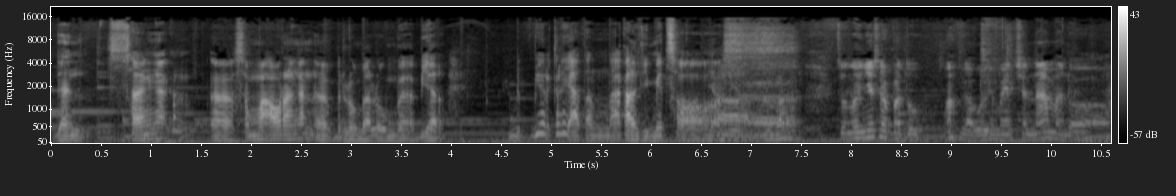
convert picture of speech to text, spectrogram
dan sayangnya kan eh, semua orang kan eh, berlomba-lomba biar bi- biar kelihatan nakal di medsos Ya, betul banget. Contohnya siapa tuh? Ah, nggak boleh mention nama dong.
